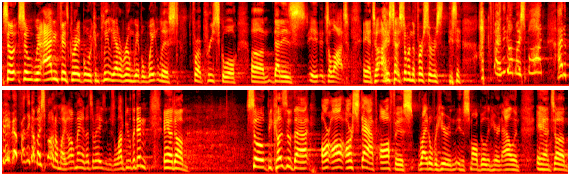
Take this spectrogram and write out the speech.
so so we're adding fifth grade, but we're completely out of room. We have a wait list for our preschool um, that is it, it's a lot. And so I saw someone in the first service. They said, "I finally got my spot. I had a baby. I finally got my spot." I'm like, "Oh man, that's amazing." There's a lot of people that didn't. And um, so, because of that, our, our staff office right over here in, in a small building here in Allen, and, um,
